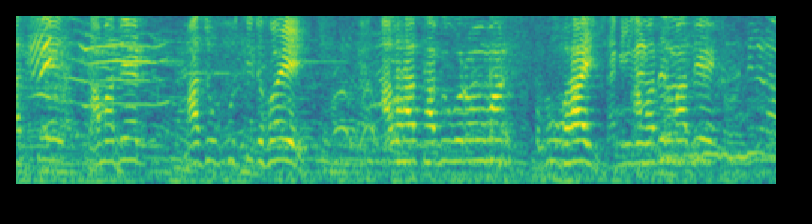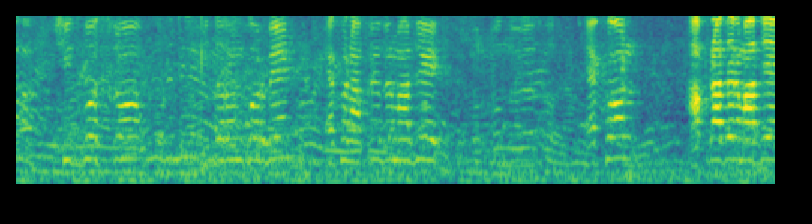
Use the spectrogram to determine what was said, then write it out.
আজকে আমাদের মাঝে উপস্থিত হয়ে আলহাজ হাবিবুর রহমান অপু ভাই আমাদের মাঝে শীতবস্ত্র বিতরণ করবেন। এখন আপনাদের মাঝে এখন আপনাদের মাঝে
